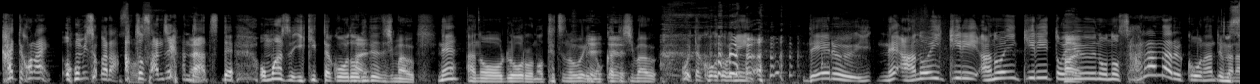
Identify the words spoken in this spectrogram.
帰ってこない。大晦日だ。あと3時間だ。っつって思わず生きった行動に出てしまう、ねあの道路の鉄の上に乗っかってしまう、こういった行動に出る、ね、あの生きりあの生きりというののさらなるこうなんていうかな、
